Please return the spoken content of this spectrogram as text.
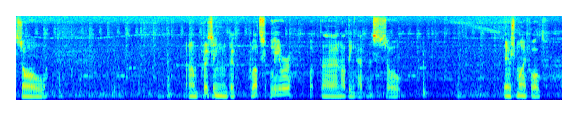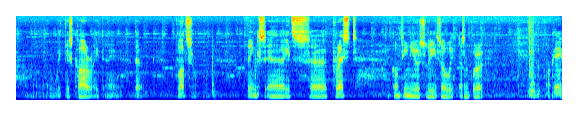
So I'm pressing the clutch lever but uh, nothing happens. So there's my fault with this car. It, uh, the clutch thinks uh, it's uh, pressed continuously so it doesn't work. Okay.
